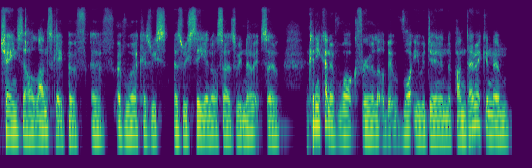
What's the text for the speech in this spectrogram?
changed the whole landscape of, of of work as we as we see and also as we know it. So, can you kind of walk through a little bit of what you were doing in the pandemic, and then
